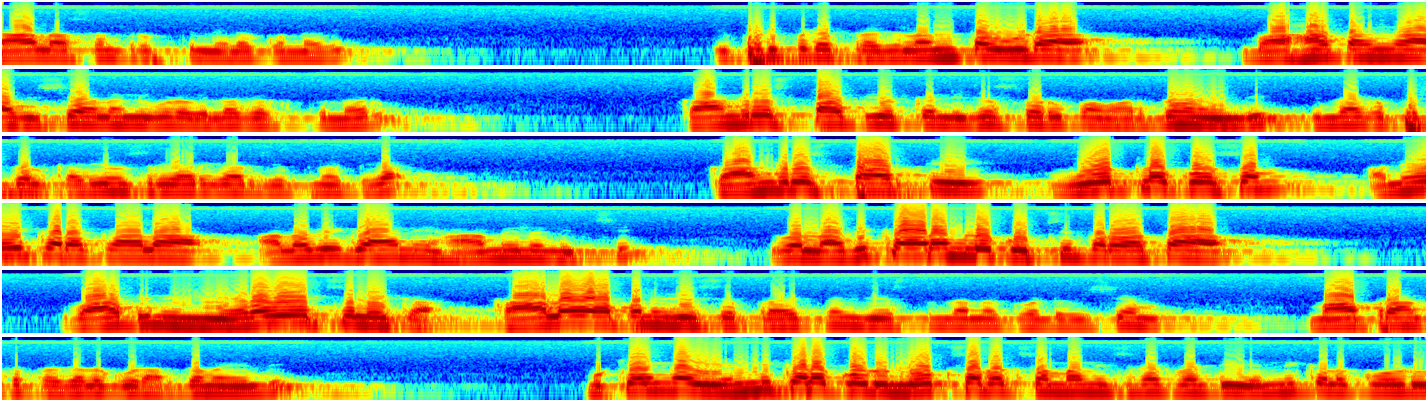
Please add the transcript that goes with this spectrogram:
చాలా అసంతృప్తి నెలకొన్నది. ఇప్పుడిప్పుడే ప్రజలంతా కూడా బాహాటంగా ఆ విషయాలన్నీ కూడా వెళ్ళగక్కుతున్నారు కాంగ్రెస్ పార్టీ యొక్క నిజ స్వరూపం అర్థమైంది. ఇందాక పెద్దలు కడియం శ్రీ గారు చెప్పినట్టుగా కాంగ్రెస్ పార్టీ ఓట్ల కోసం అనేక రకాల అలవిగాని హామీలను ఇచ్చి వాళ్ళు అధికారంలోకి వచ్చిన తర్వాత వాటిని నెరవేర్చలేక కాలయాపన చేసే ప్రయత్నం చేస్తుందన్నటువంటి విషయం మా ప్రాంత ప్రజలకు కూడా అర్థమైంది. ముఖ్యంగా ఎన్నికల కోడ్ లోక్సభకు సంబంధించినటువంటి ఎన్నికల కోడ్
